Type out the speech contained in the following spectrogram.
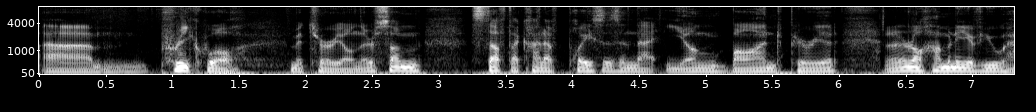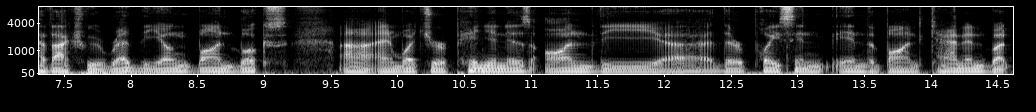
um, prequel material, and there's some stuff that kind of places in that young Bond period. And I don't know how many of you have actually read the young Bond books, uh, and what your opinion is on the uh, their place in in the Bond canon, but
